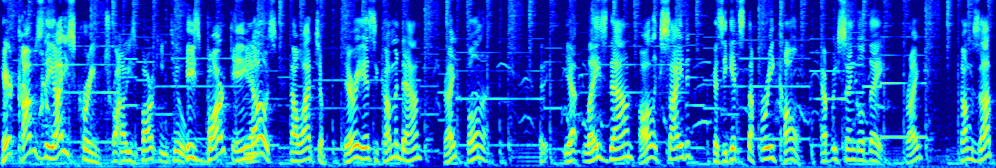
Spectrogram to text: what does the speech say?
here comes the ice cream truck. Oh, he's barking too. He's barking. He Yeah. knows. Now watch him. There he is. He coming down. Right, pulling. Up. Yep, lays down, all excited because he gets the free cone every single day. Right, comes up.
